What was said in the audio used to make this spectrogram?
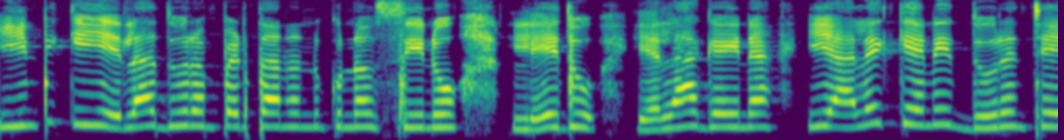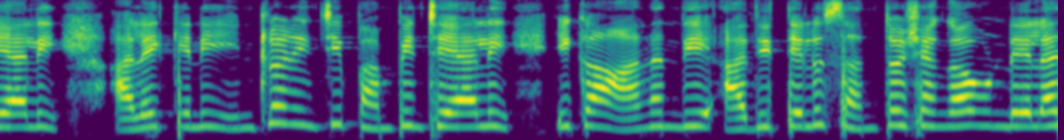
ఈ ఇంటికి ఎలా దూరం పెడతాననుకున్నావు సీను? లేదు ఎలాగైనా ఈ అలెక్యని దూరం చేయాలి. అలెక్యని ఇంట్లో నుంచి పంపించేయాలి. ఇక ఆనంది ఆదిత్యలు సంతోషంగా ఉండేలా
